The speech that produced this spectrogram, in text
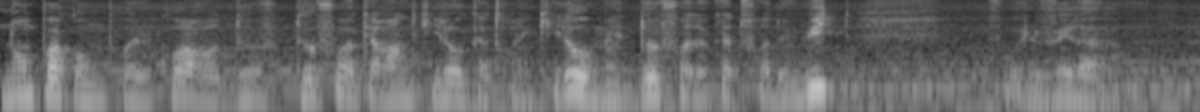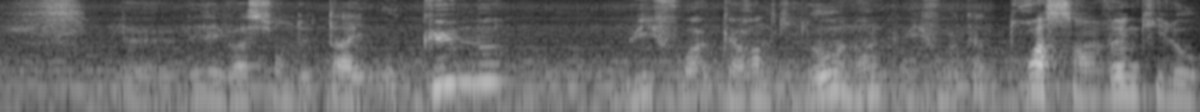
non pas comme on pourrait le croire, 2, fois 40 kg, 80 kg, mais 2 fois de 4 fois de 8. Il faut élever l'élévation de taille au cum, 8 fois 40 kg, donc 8 fois 4, 320 kg.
